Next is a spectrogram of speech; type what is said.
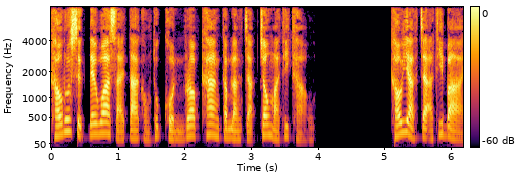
เขารู้สึกได้ว่าสายตาของทุกคนรอบข้างกำลังจับจ้องมาที่เขา เขาอยากจะอธิบาย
